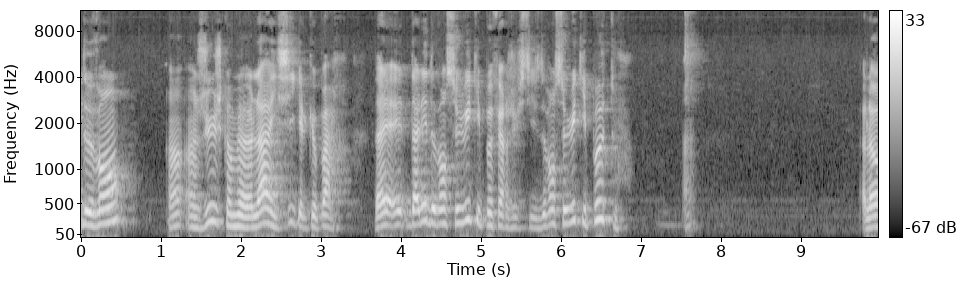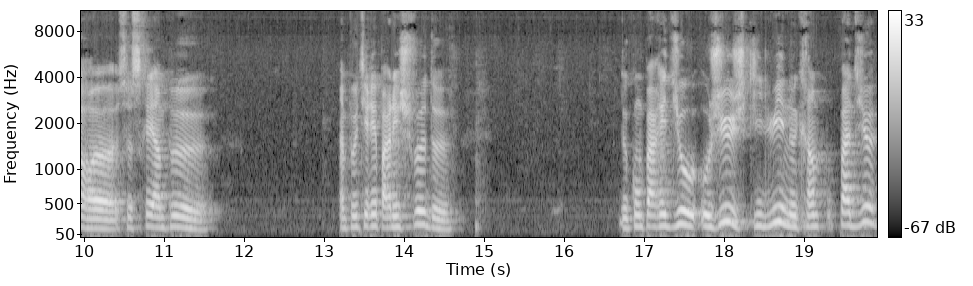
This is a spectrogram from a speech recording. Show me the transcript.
devant hein, un juge comme euh, là, ici, quelque part. D'aller devant celui qui peut faire justice, devant celui qui peut tout. Hein. Alors, euh, ce serait un peu, un peu tiré par les cheveux de, de comparer Dieu au juge qui, lui, ne craint pas Dieu.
